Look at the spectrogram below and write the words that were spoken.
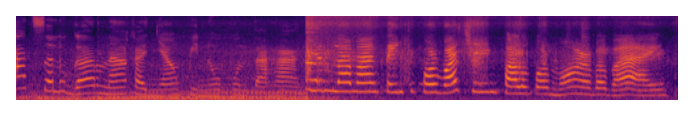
at sa lugar na kanyang pinupuntahan. Yun lamang. Thank you for watching. Follow for more. Bye-bye.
